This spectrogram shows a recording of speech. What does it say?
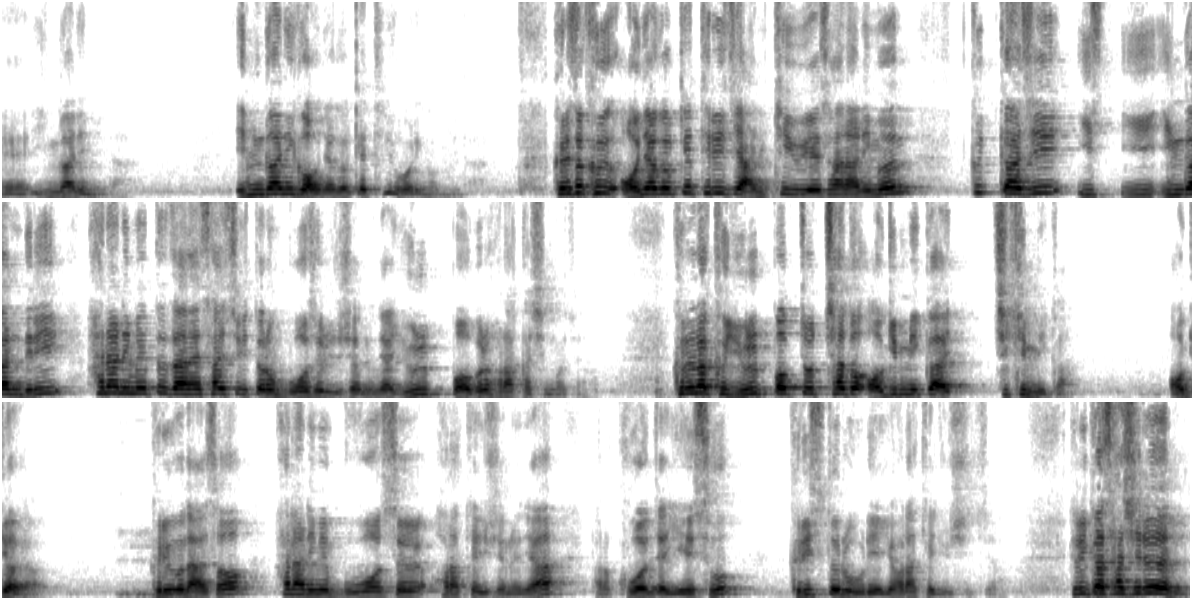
예, 인간입니다. 인간이 그 언약을 깨뜨려 버린 겁니다. 그래서 그 언약을 깨뜨리지 않기 위해서 하나님은 끝까지 이, 이 인간들이 하나님의 뜻 안에 살 수 있도록 무엇을 주셨느냐? 율법을 허락하신 거죠. 그러나 그 율법조차도 어깁니까? 지킵니까? 어겨요. 그리고 나서 하나님이 무엇을 허락해 주시느냐? 바로 구원자 예수 그리스도를 우리에게 허락해 주시죠. 그러니까 사실은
